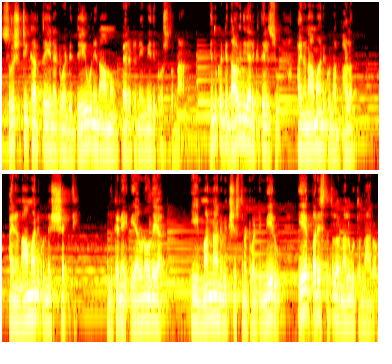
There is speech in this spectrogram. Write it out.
సృష్టికర్త అయినటువంటి దేవుని నామం పేరట నీ మీదకి వస్తున్నాను. ఎందుకంటే దావిది గారికి తెలుసు ఆయన నామానికి ఉన్న బలం ఆయన నామానికి ఉన్న శక్తి. అందుకనే ఈ అరుణోదయ ఈ మన్నాను వీక్షిస్తున్నటువంటి మీరు ఏ పరిస్థితుల్లో నలుగుతున్నారో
